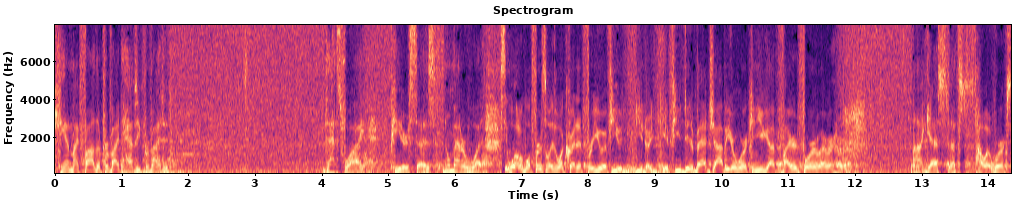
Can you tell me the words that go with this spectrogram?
Can my father provide? Has he provided? That's why Peter says, no matter what. See, well, well, first of all, what credit for you if you, you know, if you did a bad job at your work and you got fired for it or whatever? I guess that's how it works.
